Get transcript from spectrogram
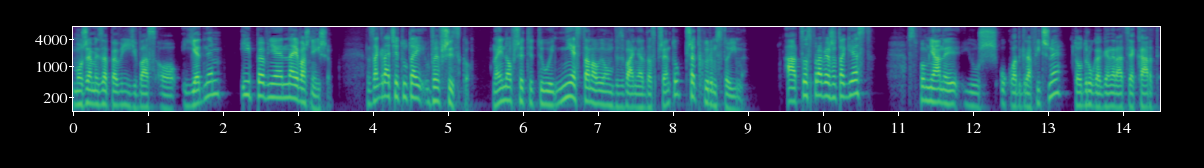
możemy zapewnić Was o jednym i pewnie najważniejszym. Zagracie tutaj we wszystko. Najnowsze tytuły nie stanowią wyzwania dla sprzętu, przed którym stoimy. A co sprawia, że tak jest? Wspomniany już układ graficzny to druga generacja kart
